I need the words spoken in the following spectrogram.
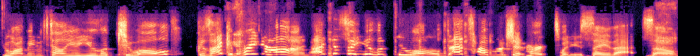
you want me to tell you you look too old because I can bring it on. I can say you look too old. That's how much it hurts when you say that. So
